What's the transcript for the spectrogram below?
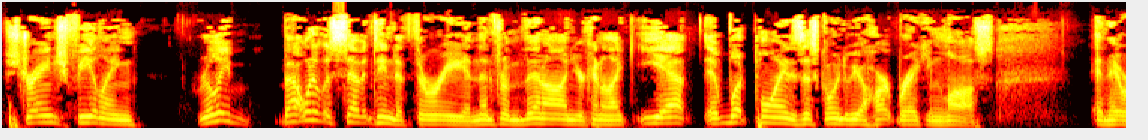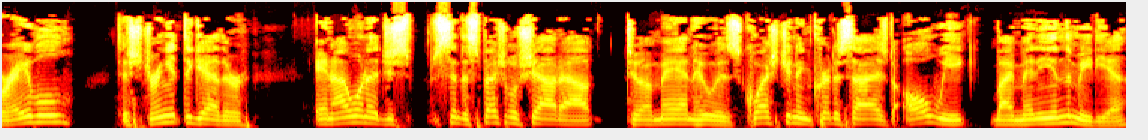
strange feeling really about when it was 17 to 3 and then from then on you're kind of like yeah at what point is this going to be a heartbreaking loss and they were able to string it together and i want to just send a special shout out to a man who was questioned and criticized all week by many in the media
